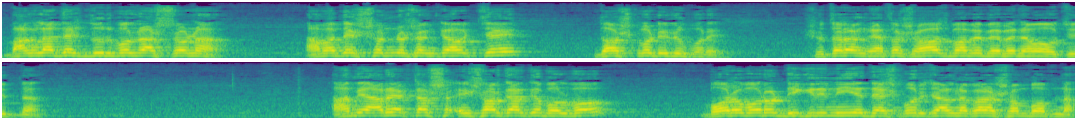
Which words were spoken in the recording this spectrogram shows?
বাংলাদেশ দুর্বল রাষ্ট্র না। আমাদের সৈন্য সংখ্যা হচ্ছে দশ কোটির উপরে। সুতরাং এত সহজভাবে ভেবে নেওয়া উচিত না। আমি আরও একটা এই সরকারকে বলব, বড় বড় ডিগ্রি নিয়ে দেশ পরিচালনা করা সম্ভব না।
